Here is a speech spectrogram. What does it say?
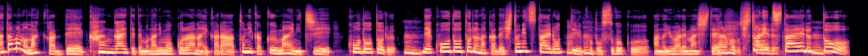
頭の中で考えてても何も起こらないからとにかく毎日行動をとる、うん、で行動をとる中で人に伝えろっていうことをすごく、うん。うん、あの言われまして人に伝えると、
